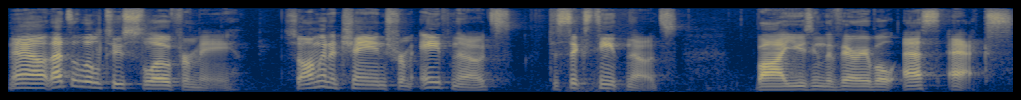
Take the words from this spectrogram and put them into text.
Now, that's a little too slow for me. So I'm going to change from eighth notes to 16th notes by using the variable sx.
